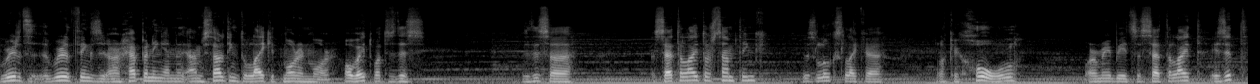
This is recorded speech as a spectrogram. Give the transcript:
Weird, weird things are happening, and I'm starting to like it more and more. Oh wait, what is this? Is this a, a satellite or something? This looks like a like a hole, or maybe it's a satellite. Is it?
